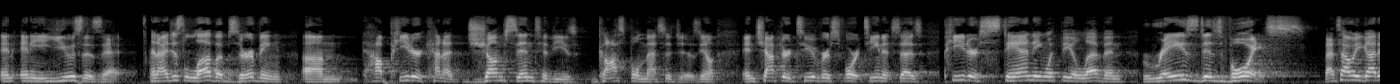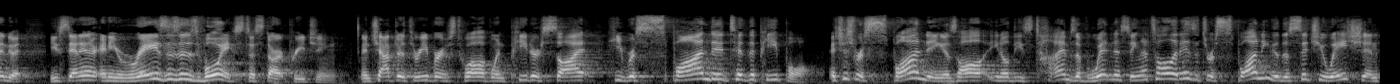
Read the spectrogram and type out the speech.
and, and he uses it. And I just love observing um, how Peter kind of jumps into these gospel messages. You know, in chapter 2, verse 14, it says, Peter, standing with the eleven, raised his voice. That's how he got into it. He's standing there and he raises his voice to start preaching. In chapter 3, verse 12, when Peter saw it, he responded to the people. It's just responding is all, you know, these times of witnessing. That's all it is. It's responding to the situation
